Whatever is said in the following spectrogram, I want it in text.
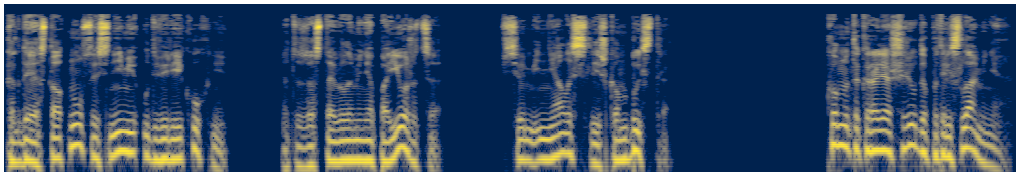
когда я столкнулся с ними у дверей кухни. Это заставило меня поежиться. Все менялось слишком быстро. Комната короля Шрюда потрясла меня.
